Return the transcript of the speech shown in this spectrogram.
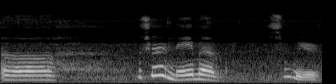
Uh, I name him? It's so weird.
